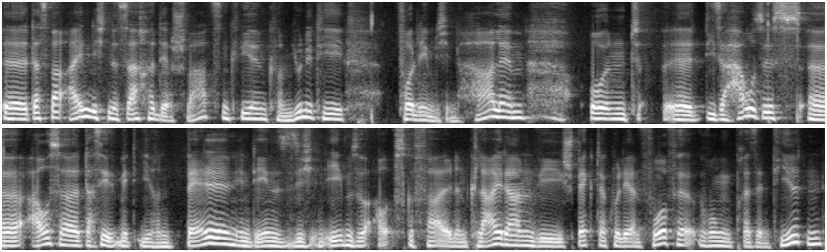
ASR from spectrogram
äh, das war eigentlich eine Sache der schwarzen queeren Community, vornehmlich in Harlem. Und äh, diese Hauses, äh, außer dass sie mit ihren Bällen, in denen sie sich in ebenso ausgefallenen Kleidern wie spektakulären Vorführungen präsentierten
